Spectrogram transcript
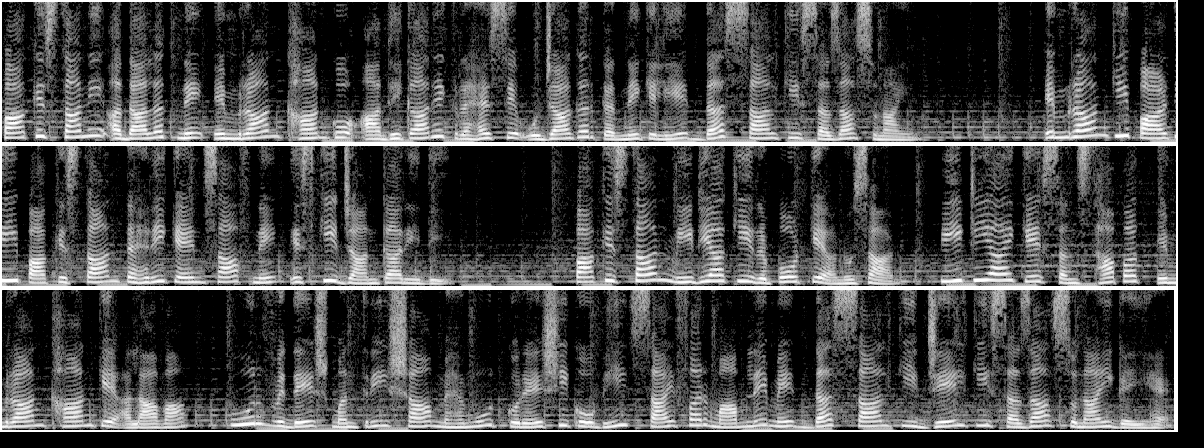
पाकिस्तानी अदालत ने इमरान खान को आधिकारिक रहस्य उजागर करने के लिए 10 साल की सजा सुनाई। इमरान की पार्टी पाकिस्तान तहरीक इंसाफ ने इसकी जानकारी दी। पाकिस्तान मीडिया की रिपोर्ट के अनुसार, पीटीआई के संस्थापक इमरान खान के अलावा पूर्व विदेश मंत्री शाह महमूद कुरैशी को भी साइफर मामले में 10 साल की जेल की सजा सुनाई गई है।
